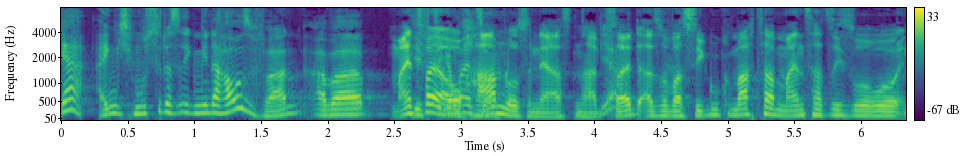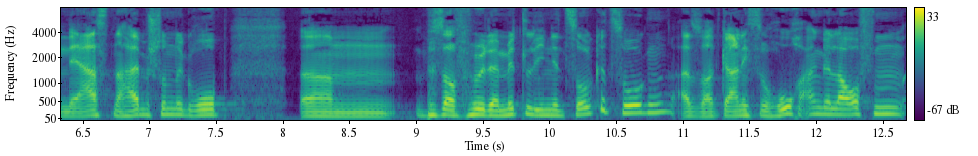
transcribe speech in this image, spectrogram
ja, eigentlich musst du das irgendwie nach Hause fahren, aber Mainz war ja auch harmlos in der ersten Halbzeit. Also was sie gut gemacht haben, Mainz hat sich so in der ersten halben Stunde grob ähm, bis auf Höhe der Mittellinie zurückgezogen, also hat gar nicht so hoch angelaufen,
